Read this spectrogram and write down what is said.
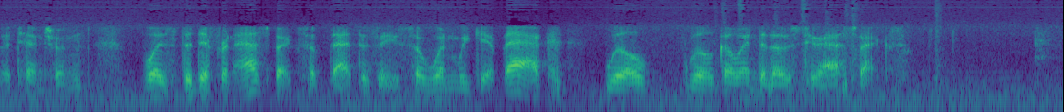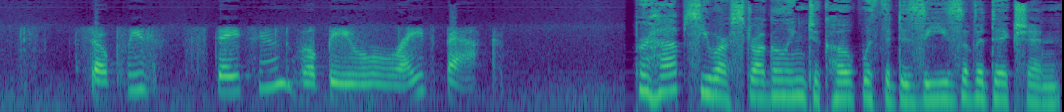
attention was the different aspects of that disease. So when we get back, we'll we'll go into those two aspects. So please stay tuned. We'll be right back. Perhaps you are struggling to cope with the disease of addiction.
